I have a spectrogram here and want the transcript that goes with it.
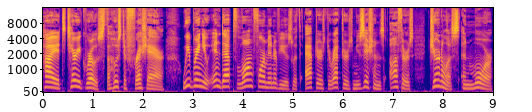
Hi, it's Terry Gross, the host of Fresh Air. We bring you in depth, long form interviews with actors, directors, musicians, authors, journalists, and more.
